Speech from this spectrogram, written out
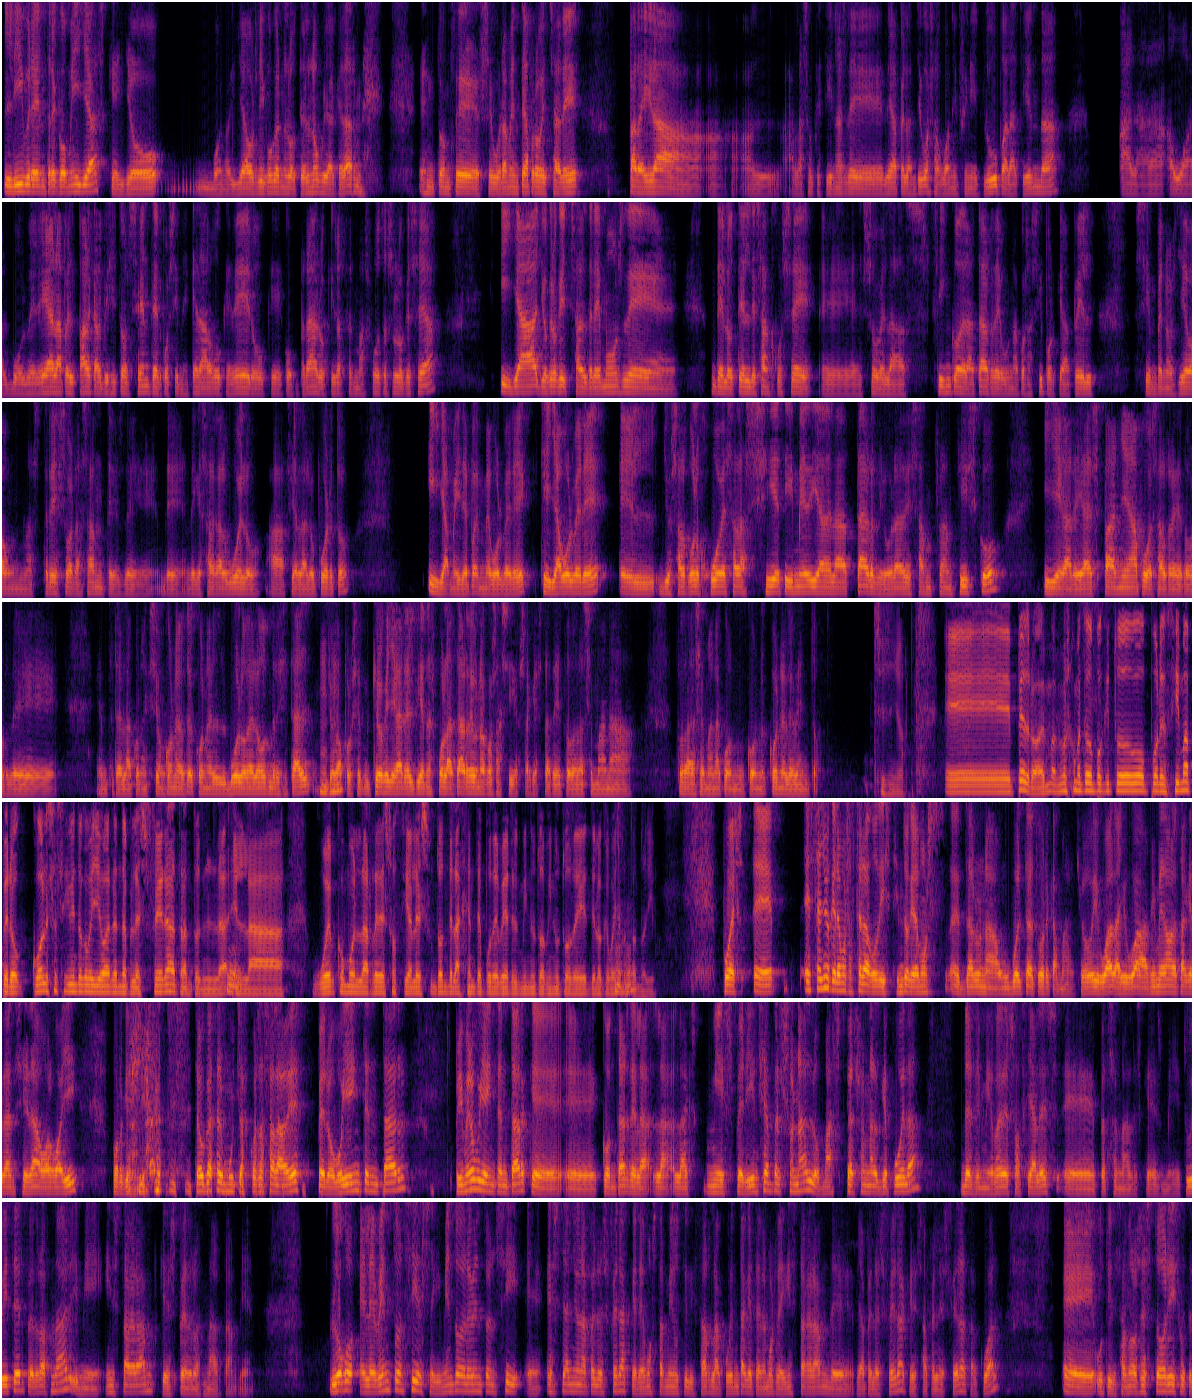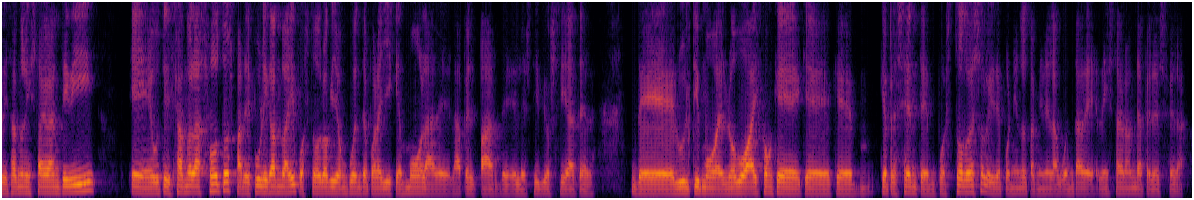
libre, entre comillas, que yo, bueno, ya os digo que en el hotel no voy a quedarme. Entonces, seguramente aprovecharé para ir a, las oficinas de, Apple antiguas, al One Infinite Loop, a la tienda, a la, o al volveré al Apple Park, al Visitor Center, por si me queda algo que ver o que comprar o quiero hacer más fotos o lo que sea. Y ya yo creo que saldremos de, del hotel de San José eh, sobre las 5 de la tarde o una cosa así, porque Apple siempre nos lleva unas 3 horas antes de, de que salga el vuelo hacia el aeropuerto y ya me iré, pues, me volveré, que ya volveré, el, yo salgo el jueves a las siete y media de la tarde, hora de San Francisco, y llegaré a España pues alrededor de, entre la conexión con el, con el vuelo de Londres y tal, yo creo que llegaré el viernes por la tarde, una cosa así, o sea que estaré toda la semana, toda la semana con, con el evento. Sí, señor. Eh, Pedro, hemos comentado un poquito por encima, pero ¿cuál es el seguimiento que va a llevar en Apple Esfera, tanto en la, web como en las redes sociales, donde la gente puede ver el minuto a minuto de, lo que vais contando allí? Pues eh, este año queremos hacer algo distinto, queremos eh, dar una, vuelta de tuerca más. Yo igual, igual, a mí me da un ataque de ansiedad o algo allí, porque ya tengo que hacer muchas cosas a la vez, pero voy a intentar Primero voy a intentar que, eh, contar de mi experiencia personal, lo más personal que pueda, desde mis redes sociales eh, personales, que es mi Twitter, Pedro Aznar, y mi Instagram, que es Pedro Aznar también. Luego, el evento en sí, el seguimiento del evento en sí, eh, este año en Apple Esfera queremos también utilizar la cuenta que tenemos de Instagram de, de Apple Esfera, que es Apple Esfera, tal cual, utilizando los stories, utilizando el Instagram TV, eh, utilizando las fotos para ir publicando ahí pues todo lo que yo encuentre por allí que mola del Apple Park, del Studios Theater, del último, el nuevo iPhone que, que, presenten, pues todo eso lo iré poniendo también en la cuenta de, Instagram de Apple Esfera.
